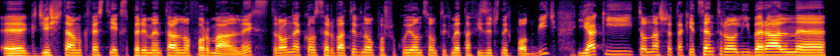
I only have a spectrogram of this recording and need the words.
e, gdzieś tam kwestii eksperymentalno-formalnych, stronę konserwatywną poszukującą tych metafizycznych podbić, jak i to nasze takie centroliberalne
